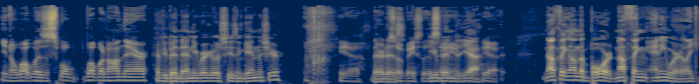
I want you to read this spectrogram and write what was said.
you know what was what what went on there. Have you been to any regular season game this year? Yeah. There it is. So basically, the You've same. been to- yeah. yeah. Nothing on the board, nothing anywhere. Like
